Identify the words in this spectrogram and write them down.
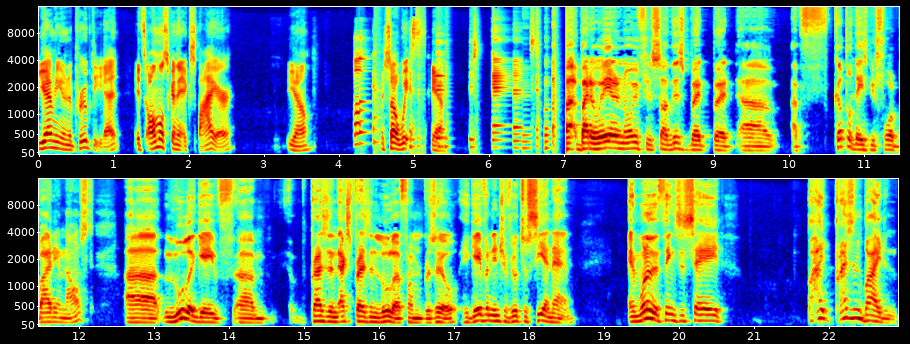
you haven't even approved it yet. It's almost going to expire you know? So we yeah. By, by, the way i don't know if you saw this but but uh, a couple days before biden announced uh, lula gave um, president ex-president lula from brazil he gave an interview to cnn and one of the things he said Biden, president biden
